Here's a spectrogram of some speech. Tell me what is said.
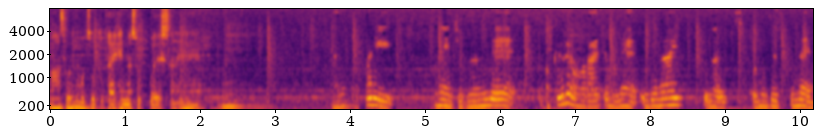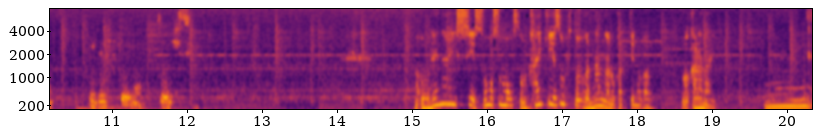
まあ、それでもちょっと大変な職場でしたね。やっぱりね、自分でお給料もらえてもね、売れないってなると、そこにずっとね、いるっていうのはきついですよ。まあ売れないし、そもそもその会計ソフトが何なのかっていうのがわからないうん。そ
